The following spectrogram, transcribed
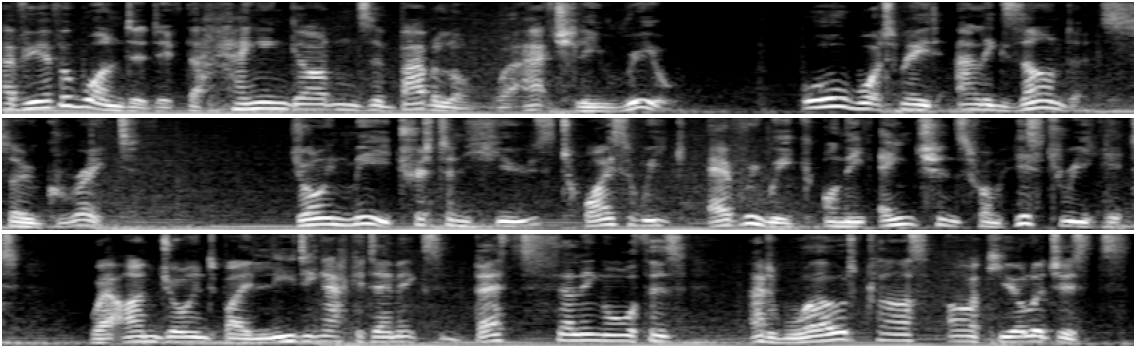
Have you ever wondered if the Hanging Gardens of Babylon were actually real? Or what made Alexander so great? Join me, Tristan Hughes, twice a week, every week on the Ancients from History Hit, where I'm joined by leading academics, best selling authors, and world class archaeologists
